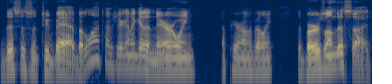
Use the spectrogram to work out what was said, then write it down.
this isn't too bad, but a lot of times you're going to get a narrowing up here on the belly. The burr's on this side.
